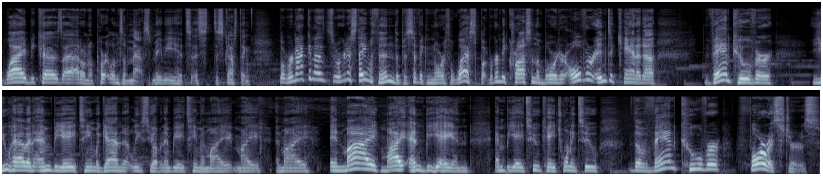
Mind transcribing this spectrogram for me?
Why? Because, I, I don't know, Portland's a mess. Maybe it's, it's disgusting. But we're not gonna we're gonna stay within the Pacific Northwest, but we're gonna be crossing the border over into Canada, Vancouver. You have an NBA team again. At least you have an NBA team in my my in my in my my NBA and NBA 2K22, the Vancouver Foresters.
